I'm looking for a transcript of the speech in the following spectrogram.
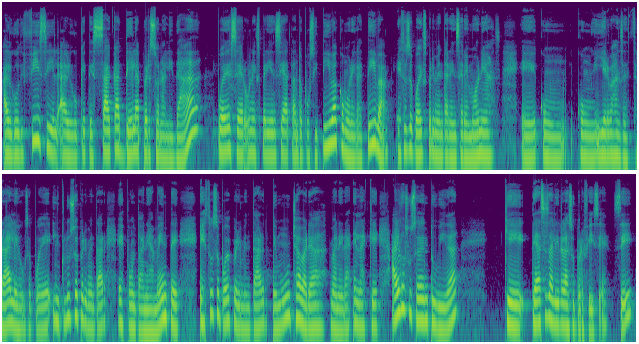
algo difícil, algo que te saca de la personalidad. Puede ser una experiencia tanto positiva como negativa. Esto se puede experimentar en ceremonias eh, con, con hierbas ancestrales o se puede incluso experimentar espontáneamente. Esto se puede experimentar de muchas varias maneras en las que algo sucede en tu vida que te hace salir a la superficie, ¿sí?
